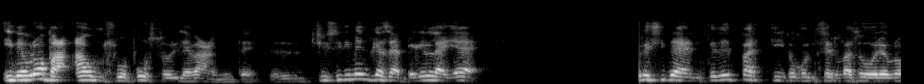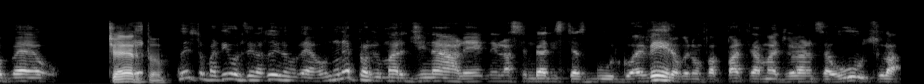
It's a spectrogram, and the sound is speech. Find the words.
in Europa ha un suo posto rilevante. Ci si dimentica sempre che lei è presidente del Partito Conservatore Europeo Certo. E questo Partito Conservatore Europeo non è proprio marginale nell'Assemblea di Strasburgo, è vero che non fa parte della maggioranza Ursula,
